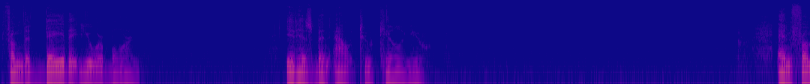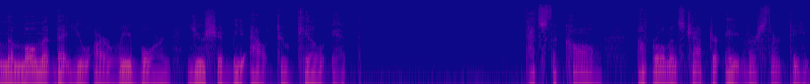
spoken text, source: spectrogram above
from the day that you were born, it has been out to kill you. And from the moment that you are reborn, you should be out to kill it. That's the call of Romans chapter 8, verse 13.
